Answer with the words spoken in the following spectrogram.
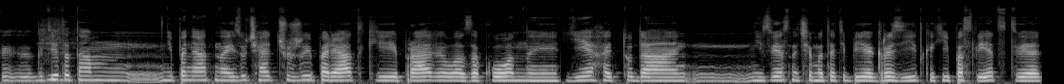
где-то там непонятно изучать чужие порядки, правила, законы, ехать туда, неизвестно, чем это тебе грозит, какие последствия,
